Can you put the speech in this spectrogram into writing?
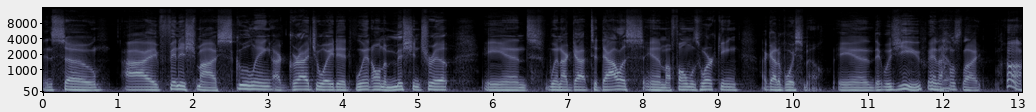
And so I finished my schooling, I graduated, went on a mission trip, and when I got to Dallas and my phone was working, I got a voicemail. And it was you. And Yeah. I was like, huh.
